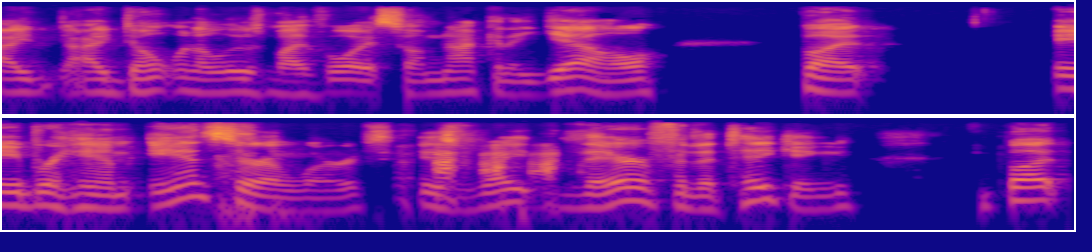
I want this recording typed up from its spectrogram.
I, I don't want to lose my voice, so I'm not going to yell. But Abraham Ancer alert is right there for the taking. But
